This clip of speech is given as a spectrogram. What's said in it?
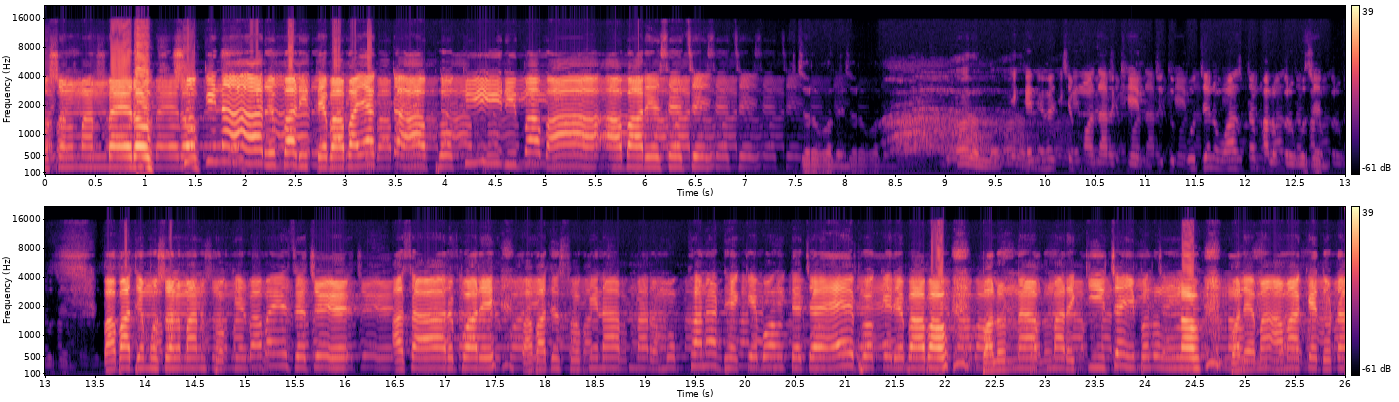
মুসলমান সকিনার বাড়িতে বাবা একটা ফকির বাবা আবার এসেছে। বলে এখানে হচ্ছে মজার খেল। যদি বুঝেন ওয়াজটা ভালো করে বুঝেন। বাবা যে মুসলমান ফকির বাবা এসেছে আসার পরে বাবা যে সকিনা আপনার মুখখানা ঢেকে বলতে চায় "এই ফকির বাবা বলুন না আপনার কি চাই বলুন নাও। বলে মা আমাকে দুটা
